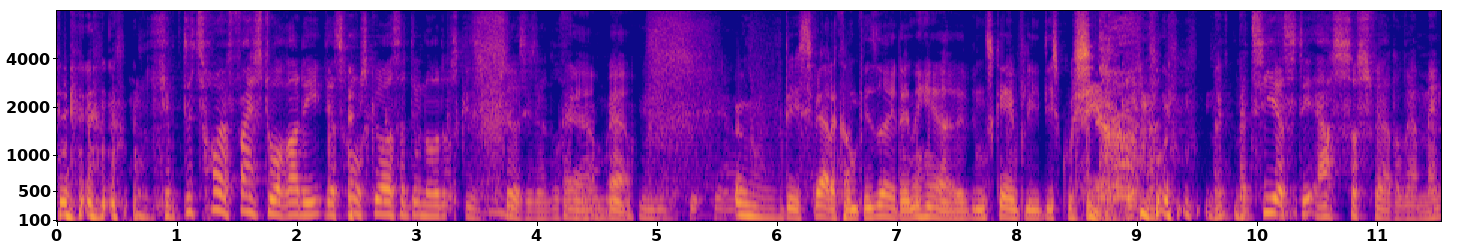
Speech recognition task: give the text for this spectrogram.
Jamen, det tror jeg faktisk, du har ret i. Jeg tror måske også, at det er noget, der skal diskuteres i et andet Ja, forum. ja. Uh, det er svært at komme videre i denne her øh, videnskabelige diskussion. Men Mathias, det er så svært at være mand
